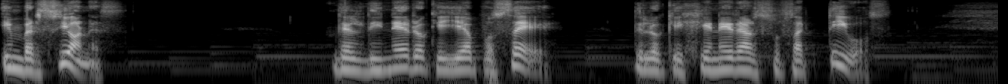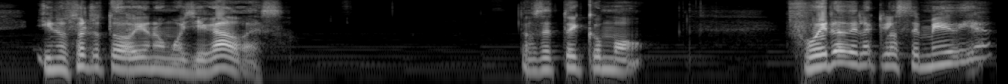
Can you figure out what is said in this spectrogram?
inversiones, del dinero que ya posee, de lo que generan sus activos. Y nosotros todavía no hemos llegado a eso. Entonces estoy como fuera de la clase media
